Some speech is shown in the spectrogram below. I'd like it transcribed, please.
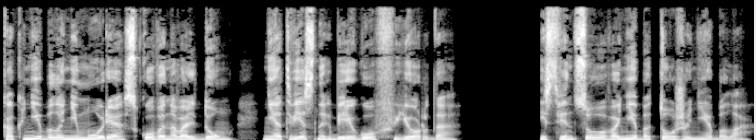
Как не было ни моря, скованного льдом, ни отвесных берегов фьорда. И свинцового неба тоже не было.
